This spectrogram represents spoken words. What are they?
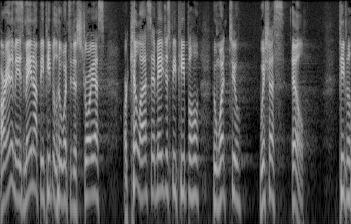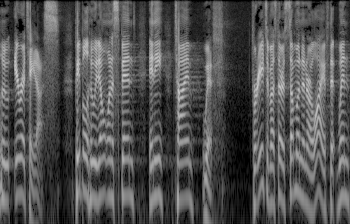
our enemies may not be people who want to destroy us or kill us, it may just be people who want to wish us ill, people who irritate us, people who we don't want to spend any time with. For each of us, there is someone in our life that when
